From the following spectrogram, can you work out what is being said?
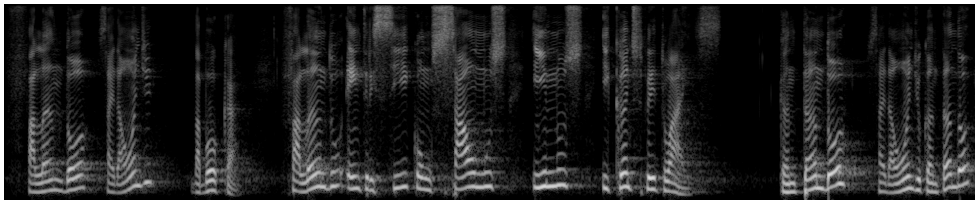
Falando, sai da onde? Da boca, falando entre si com salmos, hinos e cantos espirituais. Cantando, sai da onde o cantando?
